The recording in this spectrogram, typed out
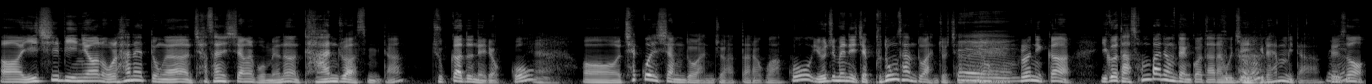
어 22년 올 한 해 동안 자산 시장을 보면은 다 안 좋았습니다. 주가도 내렸고 예. 어, 채권 시장도 안 좋았다라고 하고 요즘에는 이제 부동산도 안 좋잖아요. 네. 그러니까 이거 다 선반영된 거다라고 이제 그쵸? 얘기를 합니다. 네. 그래서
